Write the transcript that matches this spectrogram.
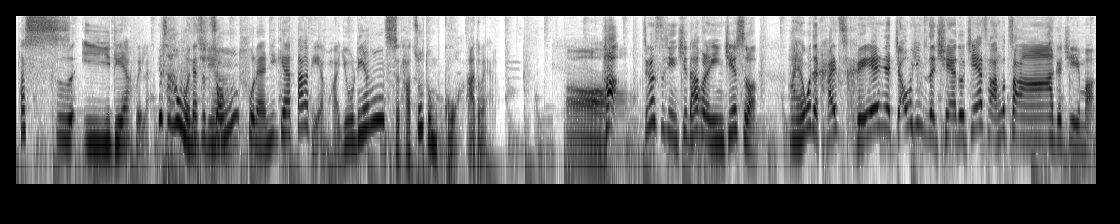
他十一点回来，有啥问题、啊？但是中途呢，你给他打电话有两次，他主动挂断了。哦，好，这个事情其实他回来给你解释了。哎呀，我在开车，人家交警就在前头检查，我咋个接嘛？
